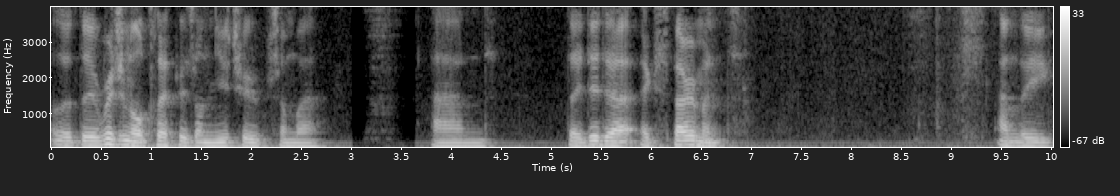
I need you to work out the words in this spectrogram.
the original clip is on YouTube somewhere, and they did an experiment, and the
